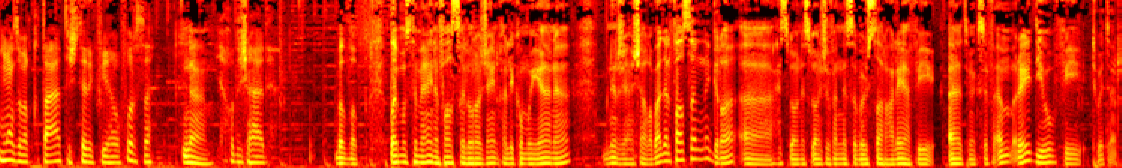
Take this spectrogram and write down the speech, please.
معظم القطاعات تشترك فيها وفرصة نعم. يأخذ شهادة. بالضبط. طيب مستمعينا فاصل وراجعين خليكم ويانا. بنرجع إن شاء الله. بعد الفاصل نقرأ آه، نسبة وحسبة ونشوف النسبة وش صار عليها في at Mix FM Radio في تويتر.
